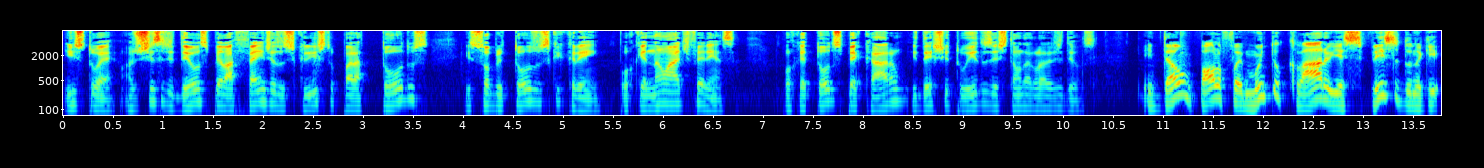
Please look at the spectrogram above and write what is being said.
Isto é, a justiça de Deus pela fé em Jesus Cristo para todos e sobre todos os que creem, porque não há diferença, porque todos pecaram e destituídos estão da glória de Deus. Então, Paulo foi muito claro e explícito no, que,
